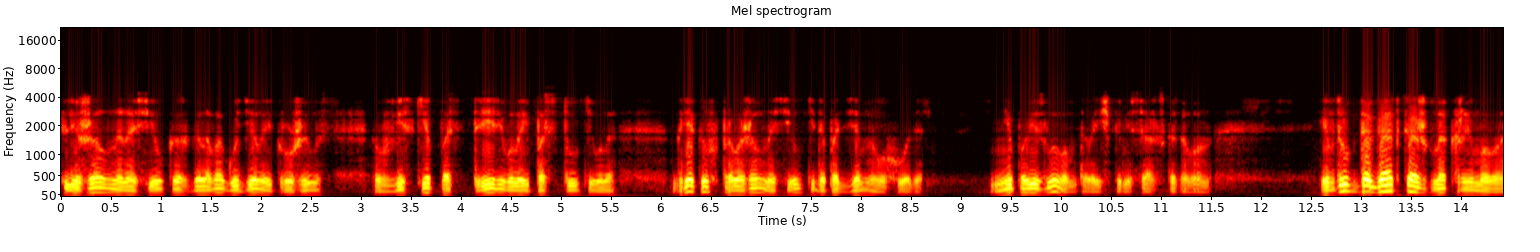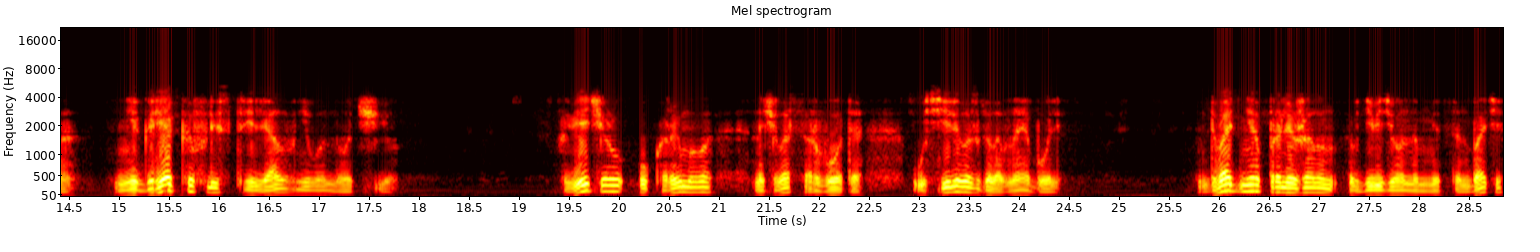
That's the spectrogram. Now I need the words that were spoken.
лежал на носилках, голова гудела и кружилась, в виске постреливала и постукивала. Греков провожал носилки до подземного хода. «Не повезло вам, товарищ комиссар», — сказал он. И вдруг догадка ожгла Крымова. Не Греков ли стрелял в него ночью? К вечеру у Крымова началась рвота, усилилась головная боль. Два дня пролежал он в дивизионном медсанбате,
